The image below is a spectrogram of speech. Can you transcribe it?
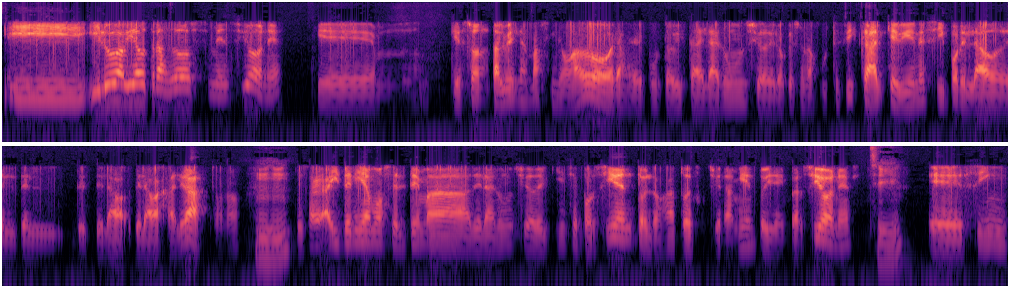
Y, y luego había otras dos menciones que, que son tal vez las más innovadoras desde el punto de vista del anuncio de lo que es un ajuste fiscal, que viene sí por el lado del, del- de, de la, de la baja del gasto, ¿no? Entonces ahí teníamos el tema del anuncio del 15% en los gastos de funcionamiento y de inversiones, Sí. eh, sin,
